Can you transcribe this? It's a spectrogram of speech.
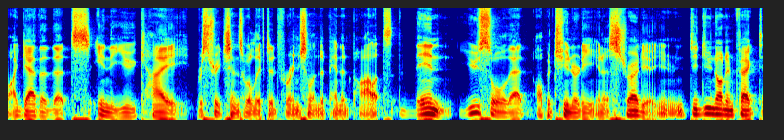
I gather that in the UK restrictions were lifted for insulin dependent pilots. Then you saw that opportunity in Australia. You, did you not, in fact,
